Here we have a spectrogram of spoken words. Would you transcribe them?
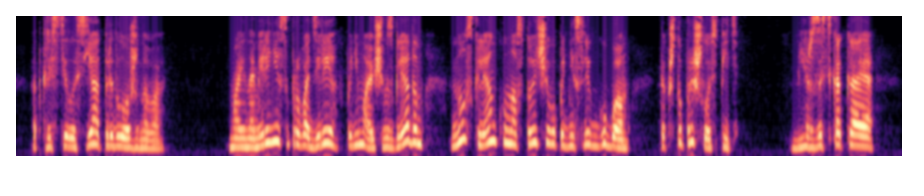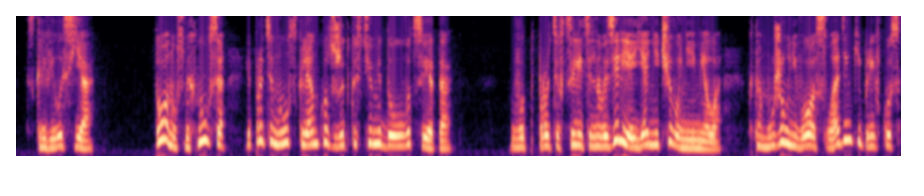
— открестилась я от предложенного. Мои намерения сопроводили понимающим взглядом, но склянку настойчиво поднесли к губам, так что пришлось пить. «Мерзость какая!» — скривилась я. То он усмехнулся и протянул склянку с жидкостью медового цвета. Вот против целительного зелья я ничего не имела, к тому же у него сладенький привкус.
